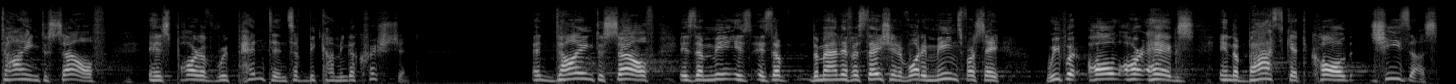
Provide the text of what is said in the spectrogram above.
Dying to self is part of repentance of becoming a Christian. And dying to self is, the, is, is the, the manifestation of what it means for, say, we put all our eggs in the basket called Jesus.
